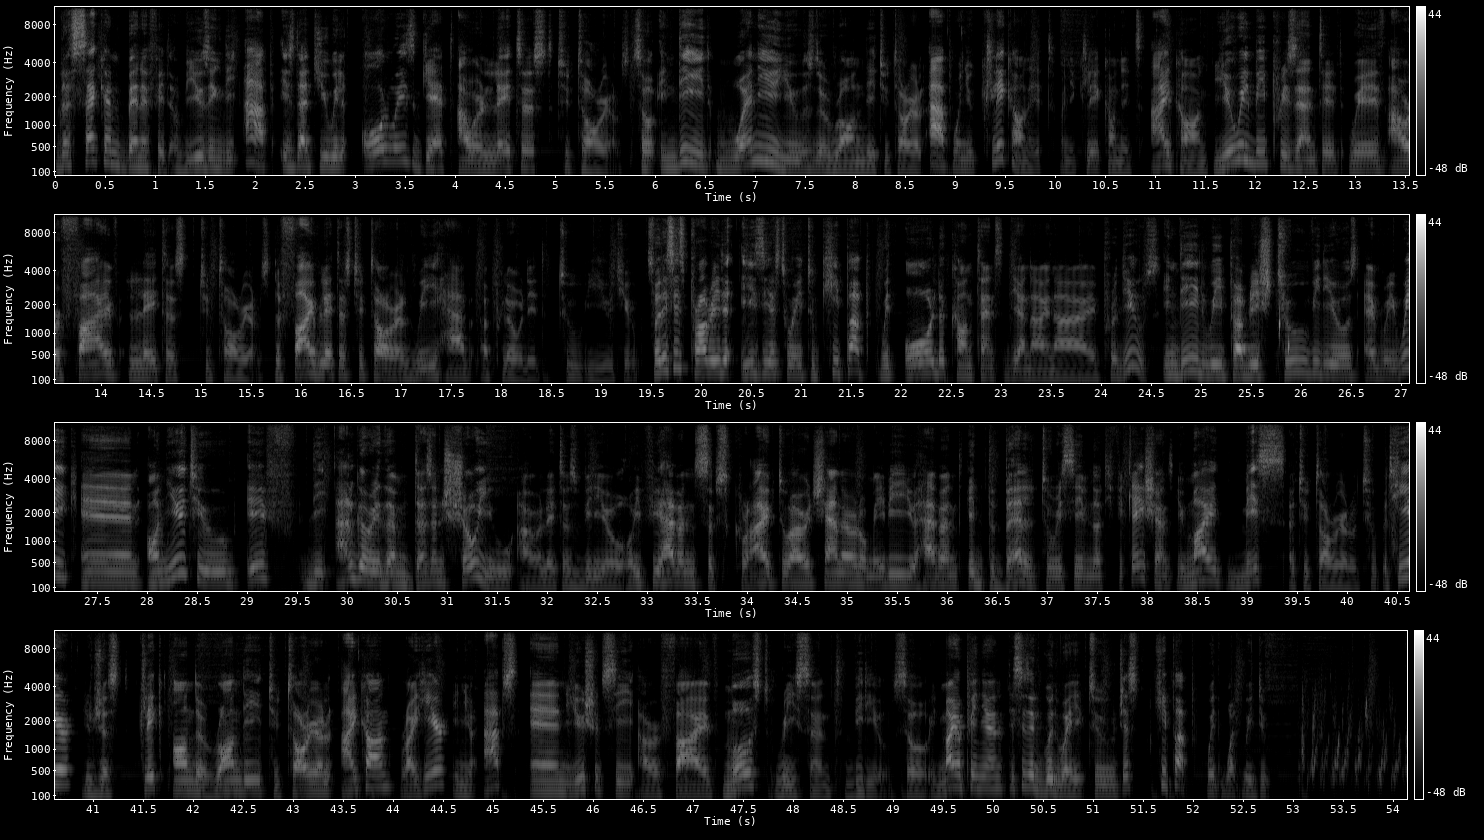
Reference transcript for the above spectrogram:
The second benefit of using the app is that you will always get our latest tutorials. So indeed, when you use the RonDi tutorial app, when you click on it, when you click on its icon, you will be presented with our five latest tutorials. The five latest tutorials we have uploaded to YouTube. So this is probably the easiest way to keep up with all the content Diana and I produce. Indeed, we publish two videos every week and on YouTube, if the algorithm doesn't show you our latest video or if you haven't subscribed to our channel or maybe you haven't hit the bell to receive notifications, you might miss a tutorial or two. But here, you just click on the RonDi tutorial icon right here in your apps and you should see our five most recent videos. So in my opinion, this is a good way to just keep up with what we do.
